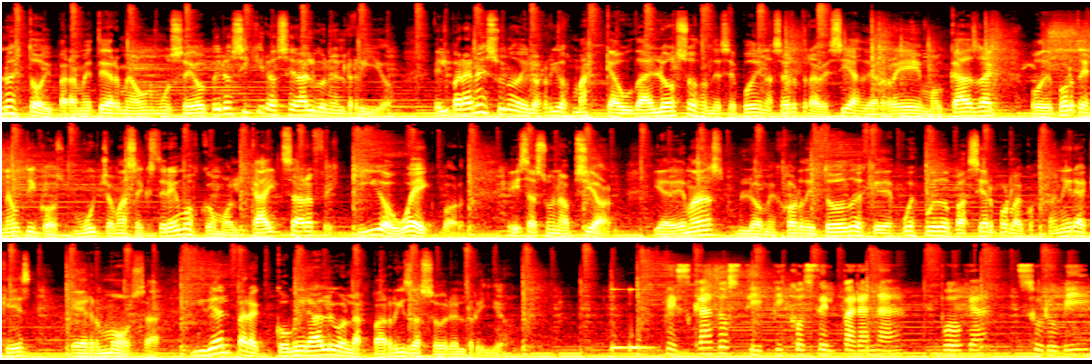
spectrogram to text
No estoy para meterme a un museo, pero sí quiero hacer algo en el río. El Paraná es uno de los ríos más caudalosos donde se pueden hacer travesías de remo, kayak o deportes náuticos mucho más extremos como el kitesurf, esquí o wakeboard. Esa es una opción. Y además, lo mejor de todo es que después puedo pasear por la costanera que es hermosa, ideal para comer algo en las parrillas sobre el río. Pescados típicos del Paraná, boga, surubí,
